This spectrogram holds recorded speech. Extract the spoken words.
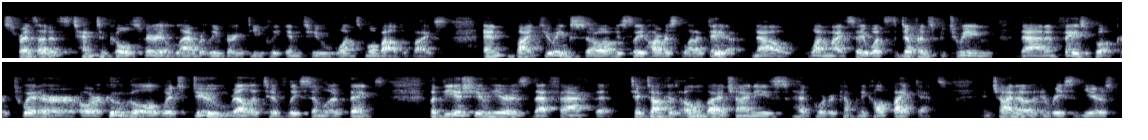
spreads out its tentacles very elaborately, very deeply into one's mobile device. And by doing so, obviously harvest a lot of data. Now, one might say, what's the difference between that and Facebook or Twitter or Google, which do relatively similar things? But the issue here is that fact that TikTok is owned by a Chinese headquartered company called ByteDance. In China, in recent years,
